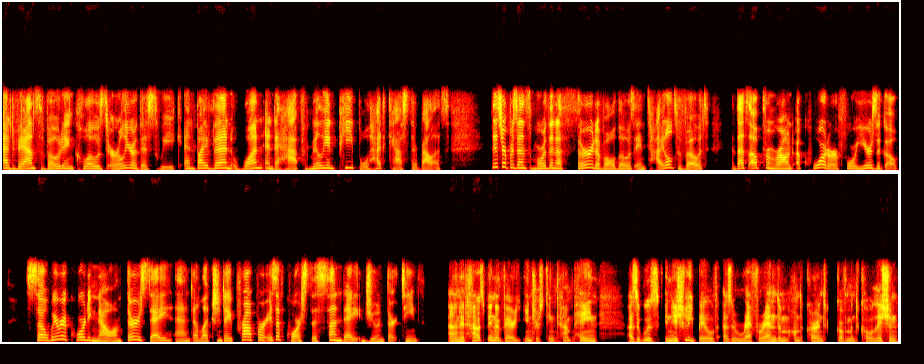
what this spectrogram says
Advance voting closed earlier this week, and by then, one and a half million people had cast their ballots. This represents more than a third of all those entitled to vote and that's up from around a quarter four years ago. So we're recording now on Thursday, and Election Day proper is, of course, this Sunday, June 13th. And it has been a very interesting campaign, as it was initially billed as a referendum on the current government coalition.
